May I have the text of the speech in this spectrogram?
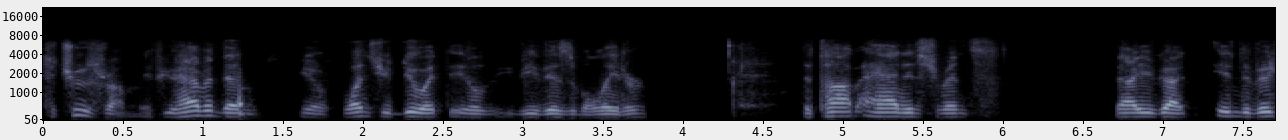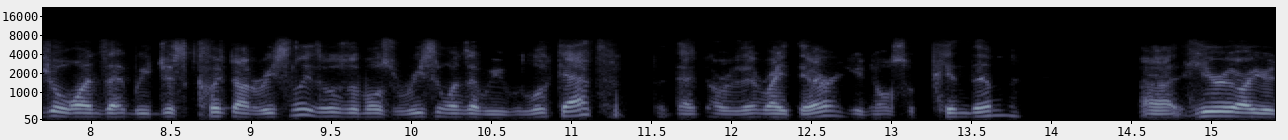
to choose from. If you haven't, then you know once you do it, it'll be visible later. The top add instruments. Now you've got individual ones that we just clicked on recently. Those are the most recent ones that we looked at. That are right there. You can also pin them. Uh, here are your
